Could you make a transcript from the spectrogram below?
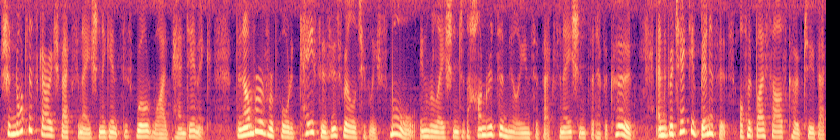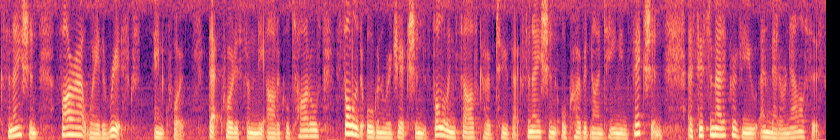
should not discourage vaccination against this worldwide pandemic. The number of reported cases is relatively small in relation to the hundreds of millions of vaccinations that have occurred, and the protective benefits offered by SARS CoV 2 vaccination far outweigh the risks. End quote. That quote is from the article titled Solid Organ Rejection Following SARS CoV 2 Vaccination or COVID 19 Infection A Systematic Review and Meta Analysis.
